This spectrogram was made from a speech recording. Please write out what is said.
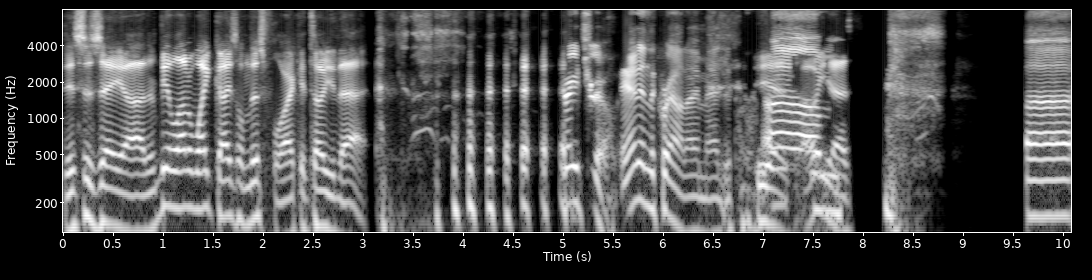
This is a uh, there'll be a lot of white guys on this floor. I can tell you that. Very true, and in the crowd, I imagine. yes. oh Um, yes. Uh,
